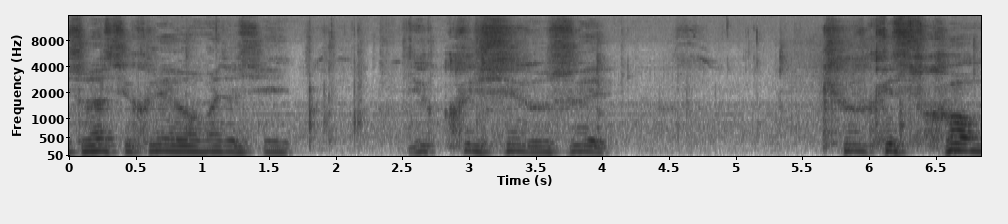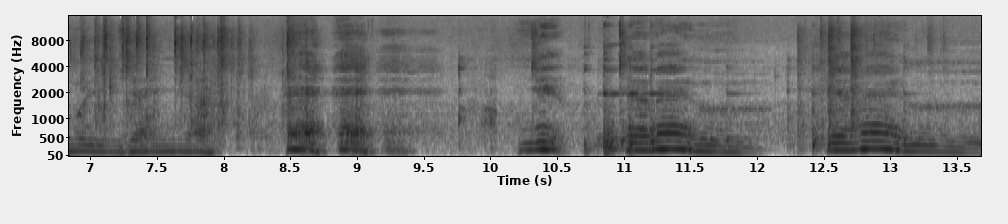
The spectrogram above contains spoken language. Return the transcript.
育ってくれよお前たち。ゆっくりしてるすべ吸血コウモリみたいな。で卵。卵。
